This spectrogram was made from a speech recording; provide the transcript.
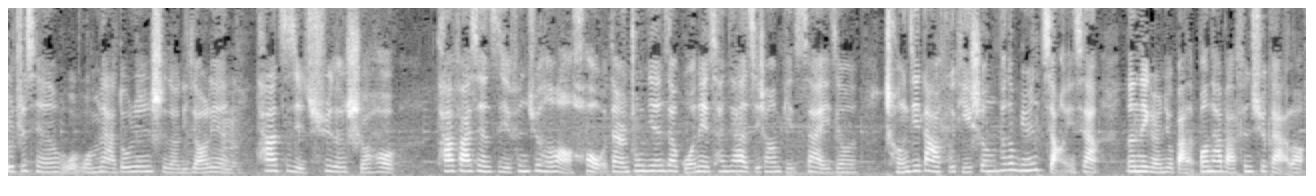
就之前我我们俩都认识的李教练，他自己去的时候，他发现自己分区很往后，但是中间在国内参加的几场比赛已经成绩大幅提升。他跟别人讲一下，那那个人就把帮他把分区改了。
